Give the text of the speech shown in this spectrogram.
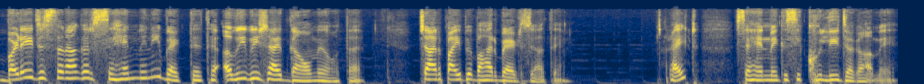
बड़े जिस तरह अगर सहन में नहीं बैठते थे, अभी भी शायद गाँव में होता है। चार पाई पे बाहर बैठ जाते हैं। राइट सहन में किसी खुली जगह में।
